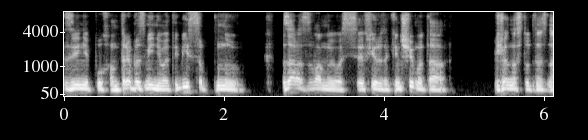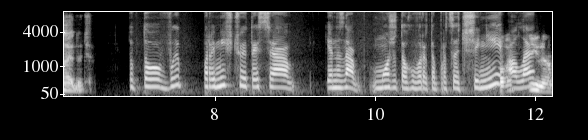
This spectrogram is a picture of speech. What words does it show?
з Вінні-Пухом. Треба змінювати місце. Ну, Зараз з вами ось ефір закінчимо, та вже нас тут не знайдуть. Тобто, ви переміщуєтеся. Я не знаю, можете говорити про це чи ні, але Постійно,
